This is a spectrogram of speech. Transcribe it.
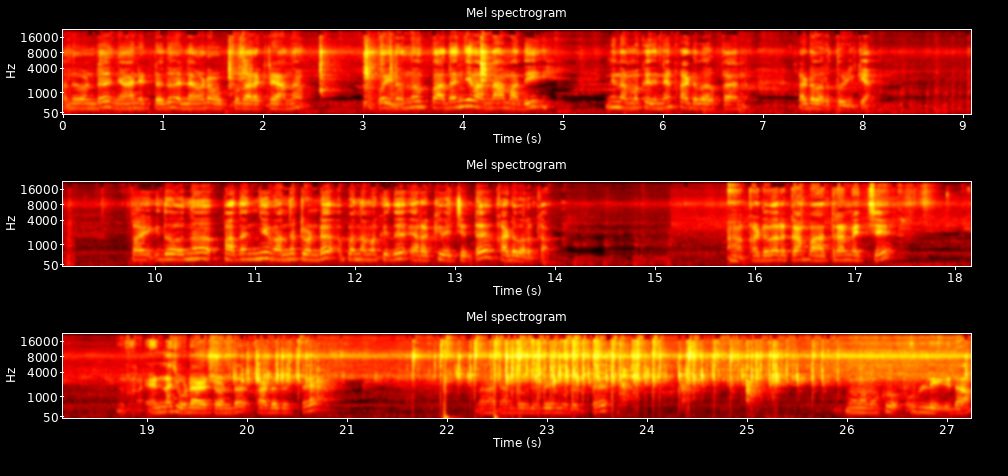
അതുകൊണ്ട് ഞാനിട്ടതും എല്ലാം കൂടെ ഉപ്പ് കറക്റ്റാണ്. അപ്പോൾ ഇതൊന്ന് പതഞ്ഞ് വന്നാൽ മതി. ഇനി നമുക്കിതിനെ കടുവറുക്കാൻ കടുവറുത്തൊഴിക്കാം. അപ്പോൾ ഇതൊന്ന് പതഞ്ഞ് വന്നിട്ടുണ്ട്. അപ്പോൾ നമുക്കിത് ഇറക്കി വെച്ചിട്ട് കടുവറുക്കാം. ആ കടുവറുക്കാൻ പാത്രം വെച്ച് എണ്ണ ചൂടായിട്ടുണ്ട്. കടുകിട്ട് രണ്ട് ഉരുളയും കൂടി ഇട്ട് എന്നാ നമുക്ക് ഉള്ളി ഇടാം.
